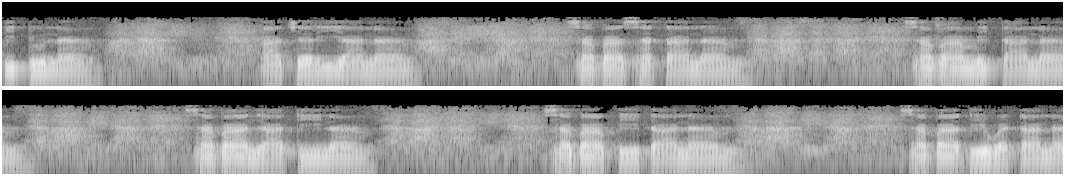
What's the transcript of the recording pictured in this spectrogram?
ပိတုနံအာချရိယာနံသဗ္ဗသတ္တနံသဗ္ဗမိတ္တာနံသဗ္ဗညာတိနံသဗ္ဗပိတာနံသဗ္ဗဒေဝတာနံ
